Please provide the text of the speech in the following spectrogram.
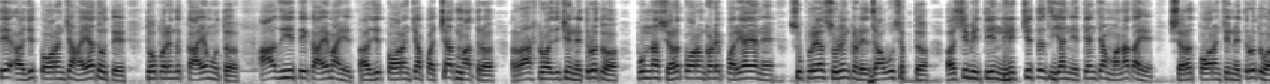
ते अजित पवारांच्या हयात होते. तोपर्यंत कायम होतं. आजही ते कायम आहेत. अजित पवारांच्या पश्चात मात्र राष्ट्रवादीचे नेतृत्व पुन्हा शरद पवारांकडे पर्यायाने सुप्रिया सुळेंकडे जाऊ शकतं अशी भीती निश्चितच या नेत्यांच्या मनात आहे. शरद पवारांचे नेतृत्व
